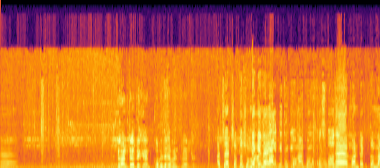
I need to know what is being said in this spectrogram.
হ্যাঁ। প্ল্যানটা দেখান কবে দেখাবেন প্ল্যানটা আচ্ছা এক সপ্তাহ সময় কি নাই? কালকে থেকে ওনার কোনো খোঁজ পাওয়া হ্যাঁ যাচ্ছে না। কন্ট্যাক্ট তো না।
